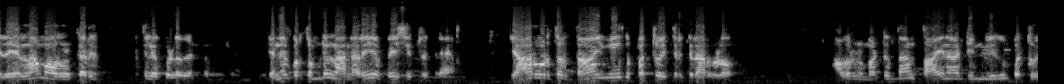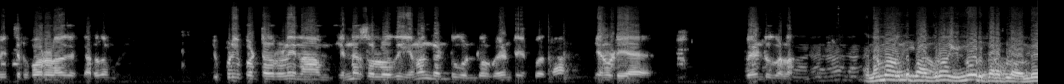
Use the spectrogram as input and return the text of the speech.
இதையெல்லாம் அவர்கள் கருத்தில் கொள்ள வேண்டும். என்னை பொறுத்தமட்டில் நான் நிறைய பேசிட்டு இருக்கேன். யார் ஒருத்தர் தாய் மீது பற்று வைத்திருக்கிறார்களோ அவர்கள் மட்டும்தான் தாய் நாட்டின் மீதும் பற்று வைத்திருப்பவர்களாக கருத முடியும். இப்படிப்பட்டவர்களை நாம் என்ன சொல்வது இனம் கண்டு கொண்டு வேண்டும் என்பதுதான் என்னுடைய வேண்டுகோளம் நம்ம வந்து பாக்குறோம் இன்னொரு தரப்புல வந்து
